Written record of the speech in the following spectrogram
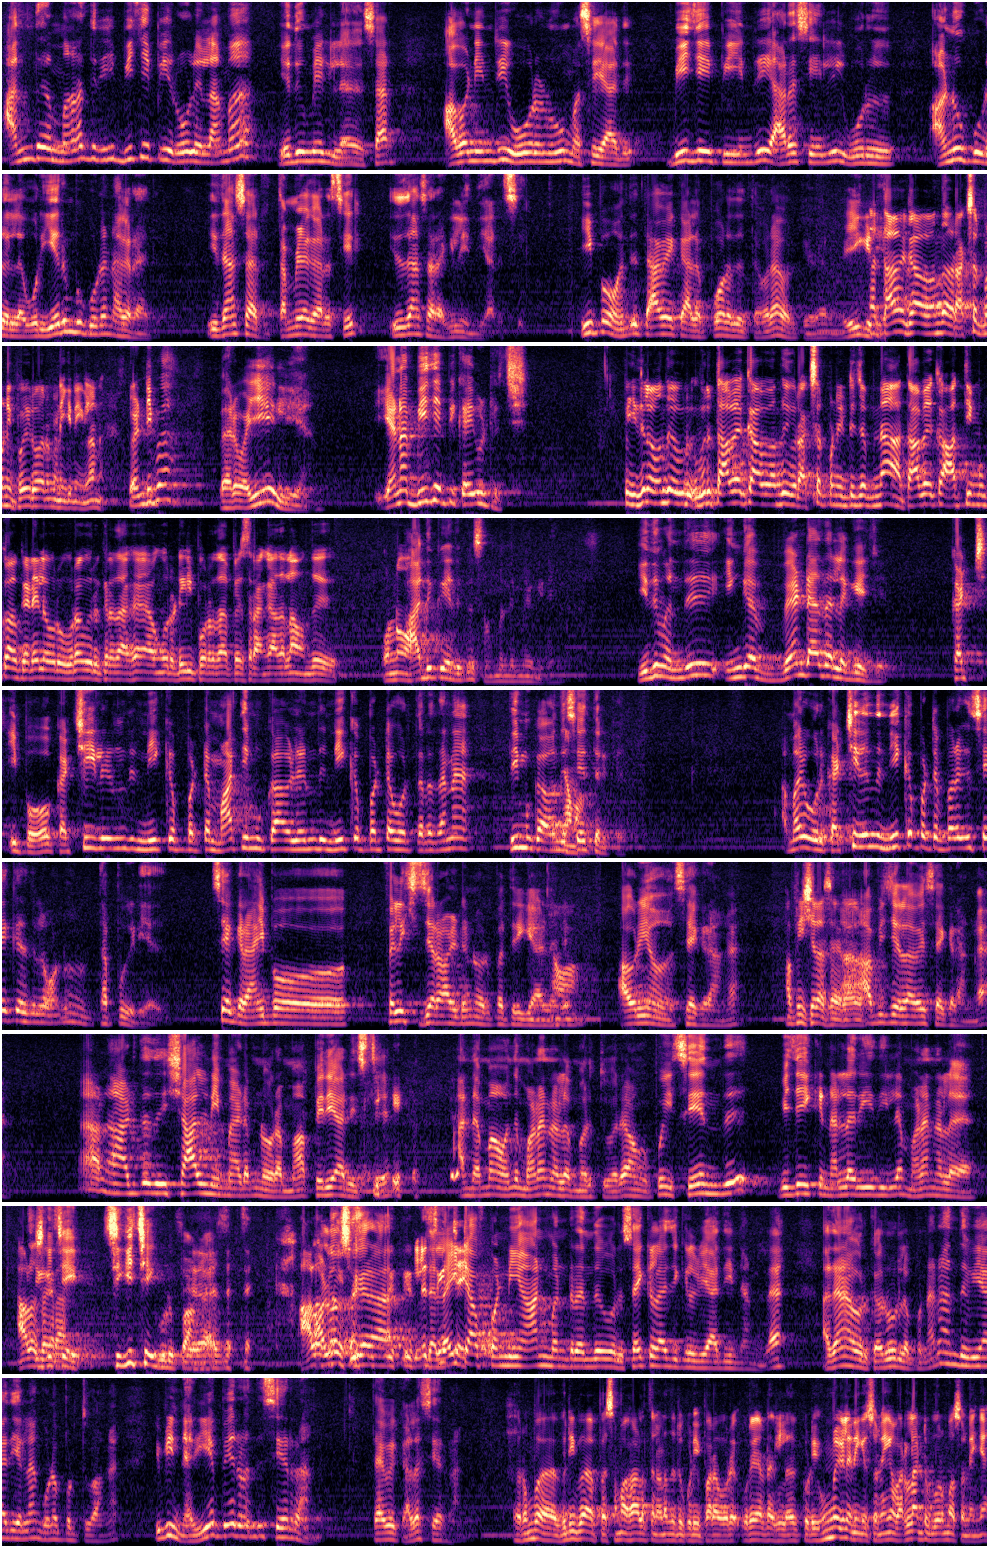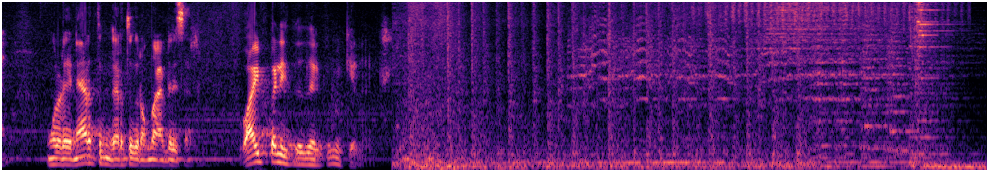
அந்த மாதிரி பிஜேபி ரோல் இல்லாமல் எதுவுமே இல்லை சார். அவனின்றி ஓரணுவும் அசையாது. பிஜேபி இன்றி அரசியலில் ஒரு அணு கூட இல்லை ஒரு எறும்பு கூட நகராது. இதுதான் சார் தமிழக அரசியல் இதுதான் சார் அகில இந்திய அரசியல். இப்போ வந்து தாவேக்கால போகிறத தவிர அவருக்கு வேற வழி தாவேக்காவை வந்து அவர் அக்செப்ட் பண்ணி போயிடுவாருன்னு நினைக்கிறீங்களா கண்டிப்பா. வேற வழியே இல்லையா. ஏன்னா பிஜேபி கைவிட்டுருச்சு. இப்போ இதில் வந்து இவர் இவர் தாவேக்காவை வந்து இவர் அக்செப்ட் பண்ணிட்டுச்சு அப்படின்னா தாவேக்கா அதிமுகவுக்கு இடையில ஒரு உறவு இருக்கிறதாக அவங்க ஒரு டீல் போடுறதா பேசுறாங்க. அதெல்லாம் வந்து ஒன்றும் அதுக்கு எதுக்கும் சம்பந்தமே கிடையாது. இது வந்து இங்க வேண்டாத லக்கேஜ் கட்சி இப்போ கட்சியிலிருந்து நீக்கப்பட்ட மதிமுகவிலிருந்து நீக்கப்பட்ட ஒருத்தரை தானே திமுக வந்து. சேர்த்துருக்கு. அது மாதிரி ஒரு கட்சியிலேருந்து நீக்கப்பட்ட பிறகு சேர்க்கறதுல ஒன்றும் தப்பு கிடையாது. சேர்க்குறான். இப்போது ஃபெலிக்ஸ் ஜெரால்டுன்னு ஒரு பத்திரிகையாளர். அவரையும் சேர்க்குறாங்க. அஃபிஷியலாக சார் அஃபிஷியலாகவே சேர்க்குறாங்க. ஆனால் அடுத்தது ஷாலினி மேடம்னு ஒரு அம்மா பெரியாரிஸ்ட்டு அந்த அம்மா வந்து மனநல மருத்துவர். அவங்க போய் சேர்ந்து விஜய்க்கு நல்ல ரீதியில் மனநல? சிகிச்சை சிகிச்சை கொடுப்பாங்க. ஆலோசகரா இந்த லைட் ஆஃப் பண்ணி ஆன் பண்ணுறது ஒரு சைக்கலாஜிக்கல் வியாதின்னாங்கல்ல அதான் அவர் கரூரில் பண்ணார் அந்த வியாதியெல்லாம் குணப்படுத்துவாங்க. இப்படி நிறைய பேர் வந்து சேர்றாங்க. தேவைக்கால சேர்றாங்க. ரொம்ப விரிவாக இப்போ சமகாலத்தில் நடந்துட்டுக்கூடிய பல உரை உரையாடல்கள் இருக்கக்கூடிய உண்மைகளை நீங்கள் சொன்னீங்க வரலாற்று பூர்வமாக சொன்னீங்க. உங்களுடைய நேரத்துக்கும் கருத்துக்கு ரொம்ப நன்றி சார். வாய்ப்பளித்ததற்கு மிக்க நன்றி.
